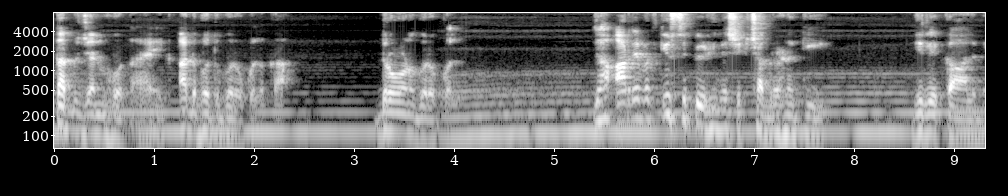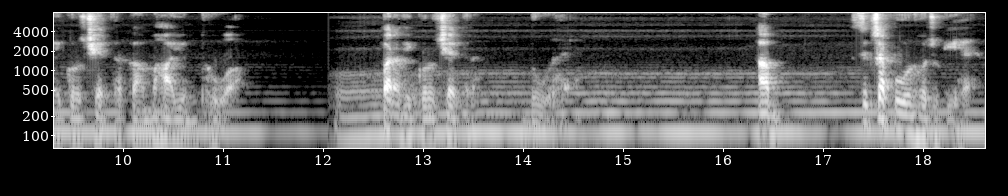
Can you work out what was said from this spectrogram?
तब जन्म होता है एक अद्भुत गुरुकुल का, द्रोण गुरुकुल। जहाँ आर्यवत की उस पीढ़ी ने शिक्षा ग्रहण की जिसके काल में कुरुक्षेत्र का महायुद्ध हुआ। पर अभी कुरुक्षेत्र दूर है। अब शिक्षा पूर्ण हो चुकी है।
